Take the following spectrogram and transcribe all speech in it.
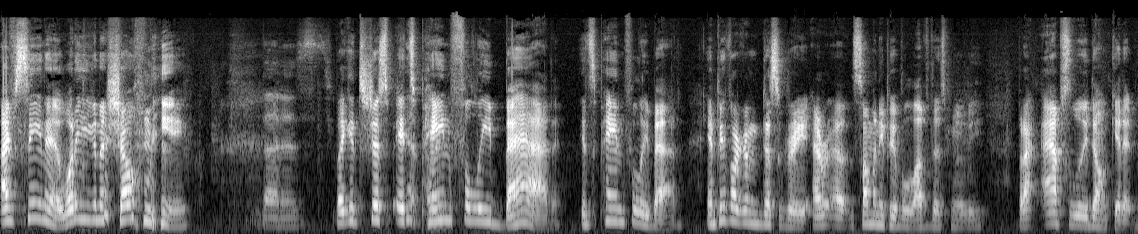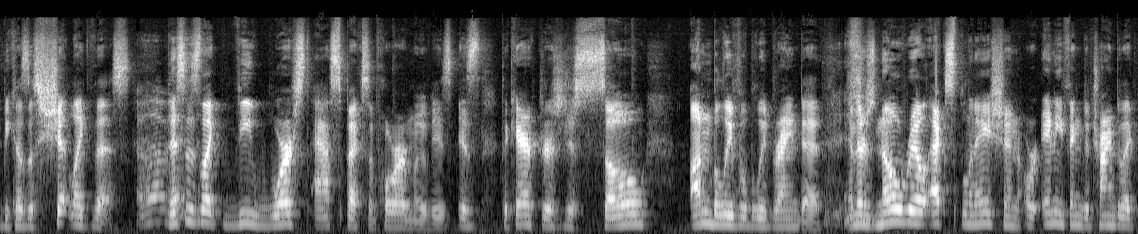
I've seen it. What are you gonna show me? that is. Like it's just it's painfully bad. It's painfully bad. And people are going to disagree. Uh, So many people love this movie, but I absolutely don't get it because of shit like this. I love This it. is like the worst aspects of horror movies is the characters just so unbelievably brain dead and there's no real explanation or anything to try and be like,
